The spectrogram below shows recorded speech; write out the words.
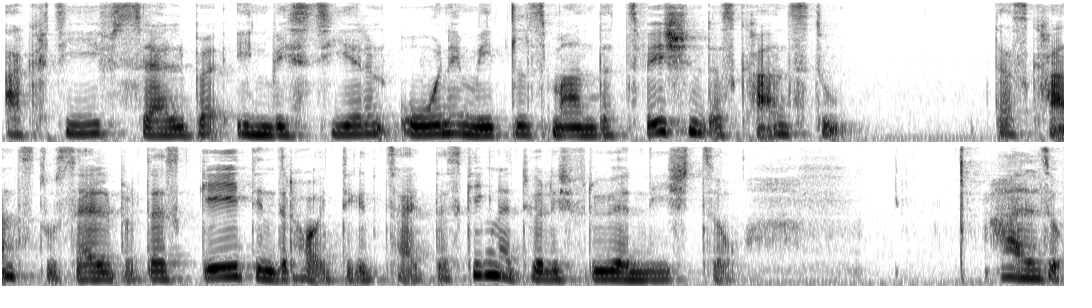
aktiv selber investieren, ohne Mittelsmann dazwischen. Das kannst du, das kannst du selber. Das geht in der heutigen Zeit. Das ging natürlich früher nicht so. Also,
